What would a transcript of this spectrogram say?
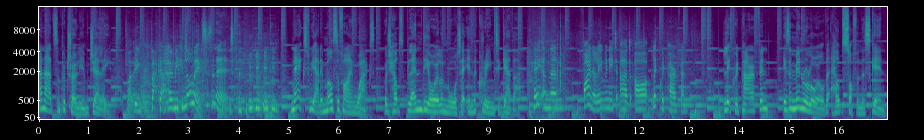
and add some petroleum jelly. It's like being back at home economics, isn't it? Next, we add emulsifying wax, which helps blend the oil and water in the cream together. Okay, and then finally, we need to add our liquid paraffin. Liquid paraffin is a mineral oil that helps soften the skin.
